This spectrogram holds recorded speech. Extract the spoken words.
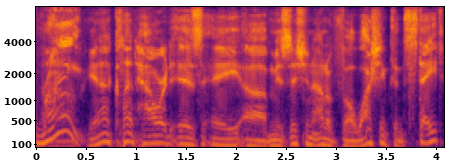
Right. Uh, yeah, Clint Howard is a uh, musician out of uh, Washington State.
